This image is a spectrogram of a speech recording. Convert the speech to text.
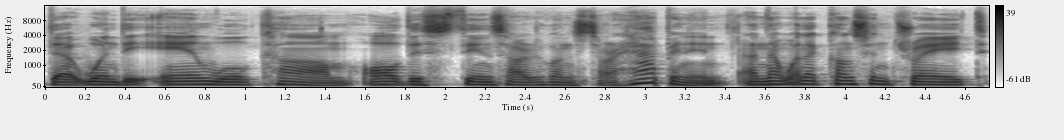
that when the end will come, all these things are going to start happening. And I want to concentrate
